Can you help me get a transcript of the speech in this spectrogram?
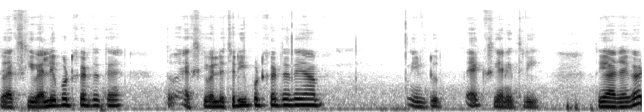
तो एक्स की वैल्यू पुट कर देते हैं। तो एक्स की वैल्यू थ्री पुट कर देते हैं यहाँ पे। इंटू एक्स यानी थ्री तो ये आ जाएगा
